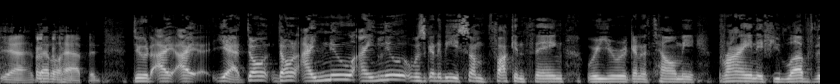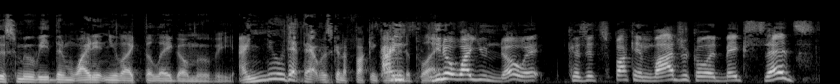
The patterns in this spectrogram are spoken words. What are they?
yeah, that'll happen, dude. I, I, yeah, don't, don't. I knew, I knew it was going to be some fucking thing where you were going to tell me, Brian, if you loved this movie, then why didn't you like the Lego movie? I knew that that was going to fucking come I, into play. you know why you know it? Because it's fucking logical. It makes sense.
